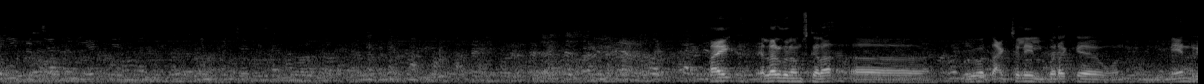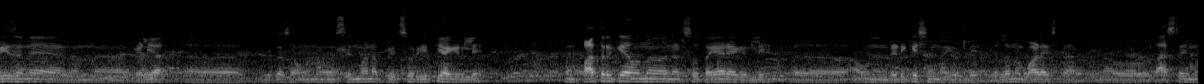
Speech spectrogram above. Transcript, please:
ಇಡೀ ಪಿಕ್ಚರ್ ನಾನು ಹೇಳ್ತೀನಿ ಅಂದ್ಬಿಟ್ಟು ನಿಮ್ಮ ಪಿಕ್ಚರ್ ಹಾಯ್ ಎಲ್ಲರಿಗೂ ನಮಸ್ಕಾರ. ಇವತ್ತು ಆ್ಯಕ್ಚುಲಿ ಇಲ್ಲಿ ಬರೋಕ್ಕೆ ಒಂದು ಮೇನ್ ರೀಸನ್ನೇ ನನ್ನ ಗೆಳೆಯ ಬಿಕಾಸ್ ಅವನು ಸಿನಿಮಾನ ಪ್ರೀತಿಸೋ ರೀತಿಯಾಗಿರಲಿ, ಒಂದು ಪಾತ್ರಕ್ಕೆ ಅವನು ನಡೆಸೋ ತಯಾರಿಯಾಗಿರಲಿ ಅವನ ಡೆಡಿಕೇಶನ್ ಆಗಿರಲಿ, ಎಲ್ಲನೂ ಭಾಳ ಇಷ್ಟ. ಲಾಸ್ಟ್ ಟೈಮೂ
